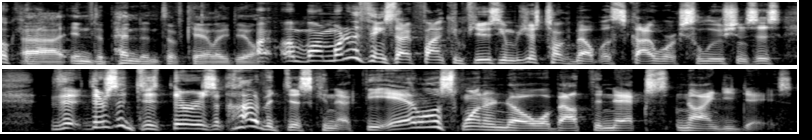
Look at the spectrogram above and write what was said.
okay. uh, independent of KLA deal. One of the things that I find confusing, we just talked about with Skyworks Solutions, is that there's a, there is a kind of a disconnect. The analysts want to know about the next 90 days.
